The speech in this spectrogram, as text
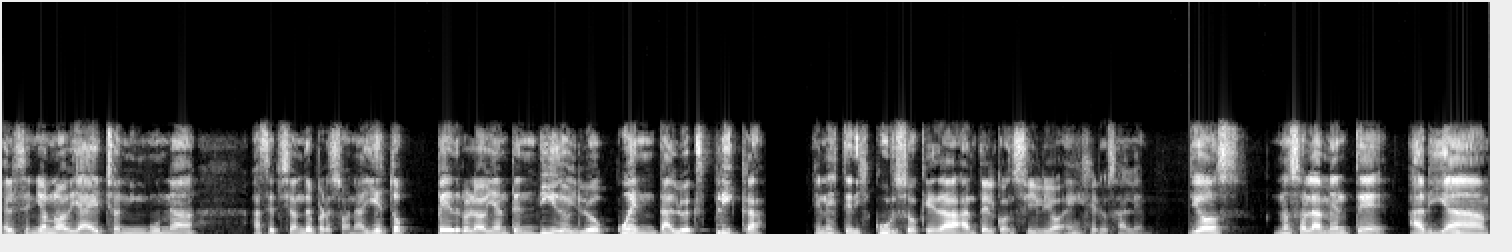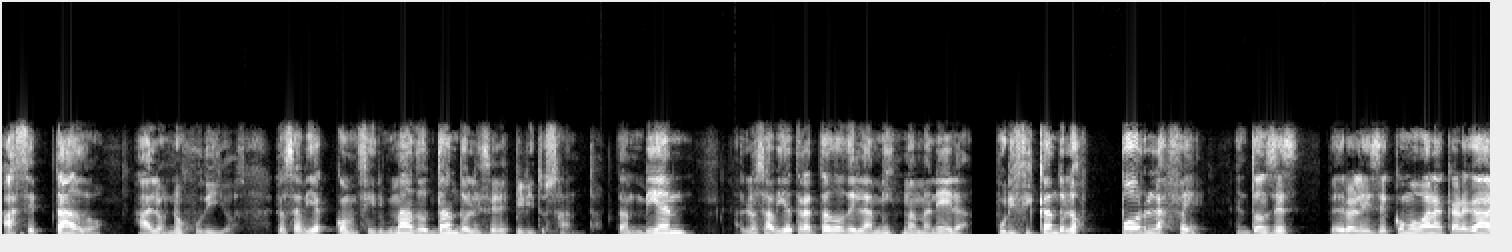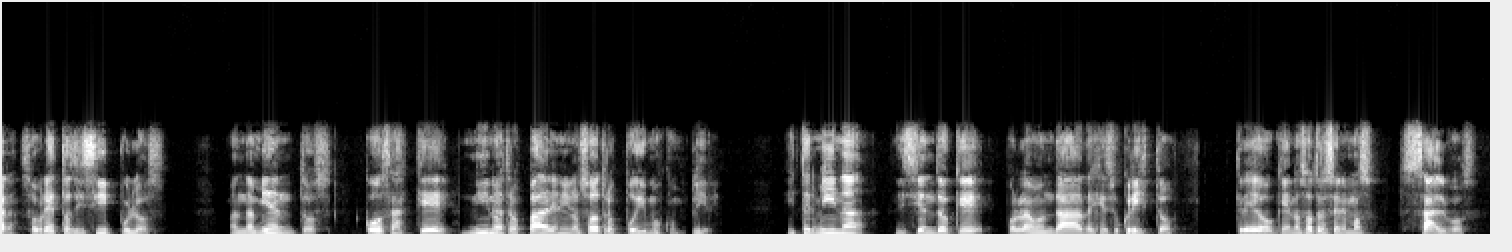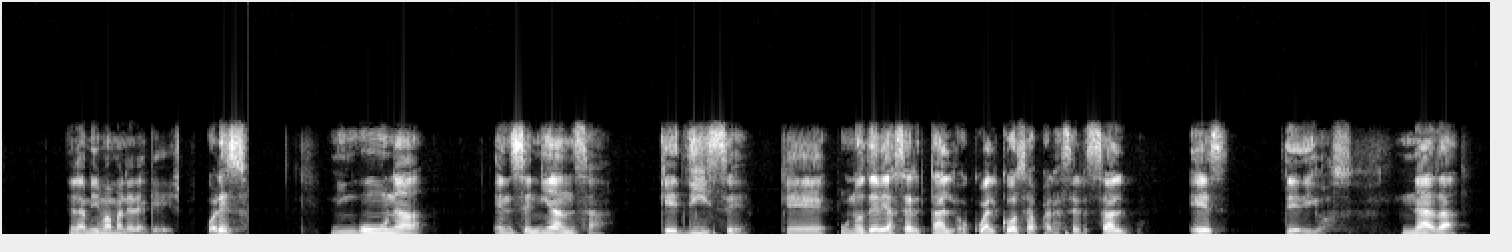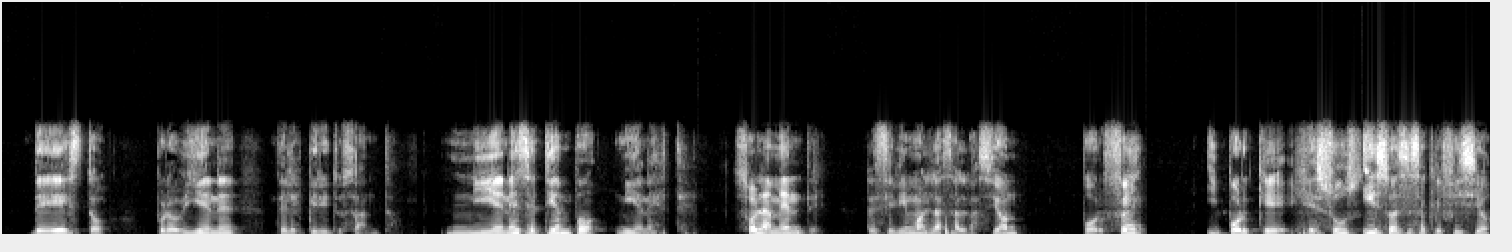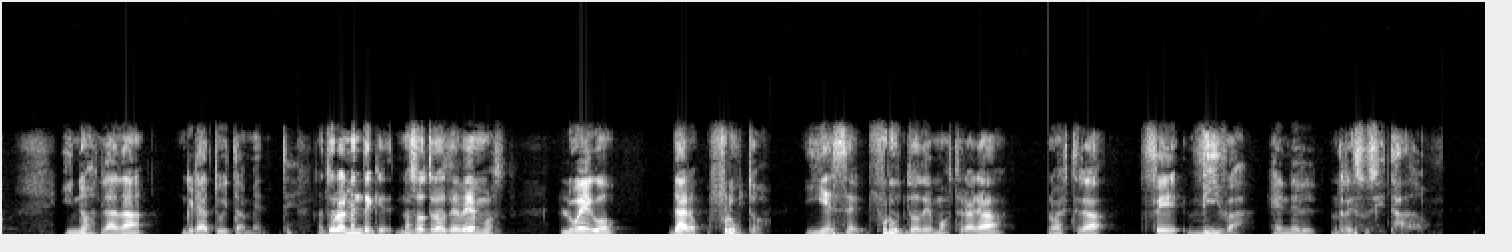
El Señor no había hecho ninguna acepción de persona. Y esto Pedro lo había entendido y lo cuenta, lo explica en este discurso que da ante el concilio en Jerusalén. Dios no solamente había aceptado a los no judíos, los había confirmado dándoles el Espíritu Santo. También los había tratado de la misma manera, purificándolos por la fe. Entonces Pedro le dice, ¿cómo van a cargar sobre estos discípulos mandamientos, cosas que ni nuestros padres ni nosotros pudimos cumplir? Y termina diciendo que por la bondad de Jesucristo, creo que nosotros seremos salvos de la misma manera que ellos. Por eso, ninguna enseñanza que dice que uno debe hacer tal o cual cosa para ser salvo es de Dios. Nada de esto proviene del Espíritu Santo. Ni en ese tiempo ni en este. Solamente recibimos la salvación por fe y porque Jesús hizo ese sacrificio y nos la da gratuitamente. Naturalmente que nosotros debemos luego dar fruto y ese fruto demostrará nuestra fe viva en el resucitado.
